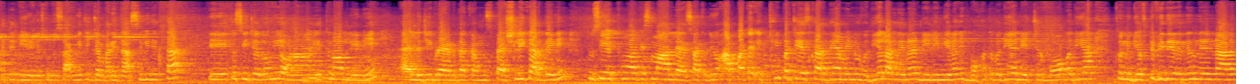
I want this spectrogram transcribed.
ਕੇ ਤੇ ਵੀਰੇ ਨੇ ਤੁਹਾਨੂੰ ਸਾਰੀਆਂ ਚੀਜ਼ਾਂ ਬਾਰੇ ਦੱਸ ਵੀ ਦਿੱਤਾ। ਤੇ ਤੁਸੀਂ ਜਦੋਂ ਵੀ ਆਉਣਾ ਇਹ ਧਨੌਲੇ ਨੇ LG ਬ੍ਰਾਂਡ ਦਾ ਕੰਮ ਸਪੈਸ਼ਲੀ ਕਰਦੇ ਨੇ, ਤੁਸੀਂ ਇੱਥੋਂ ਆ ਕੇ ਸਮਾਨ ਲੈ ਸਕਦੇ ਹੋ। ਆਪਾਂ ਤਾਂ ਇੱਥੋਂ ਹੀ ਪਰਚੇਸ ਕਰਦੇ ਆ ਮੈਨੂੰ ਵਧੀਆ ਲੱਗਦਾ ਇਹਨਾਂ ਦੀ ਡੀਲਿੰਗ ਇਹਨਾਂ ਦੀ ਬਹੁਤ ਵਧੀਆ ਨੇਚਰ ਬਹੁਤ ਵਧੀਆ, ਤੁਹਾਨੂੰ ਗਿਫਟ ਵੀ ਦੇ ਦਿੰਦੇ ਹੁੰਦੇ ਨੇ ਨਾਲ।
